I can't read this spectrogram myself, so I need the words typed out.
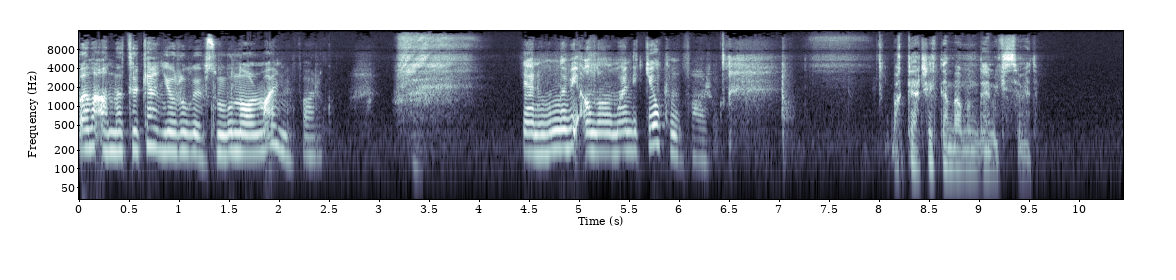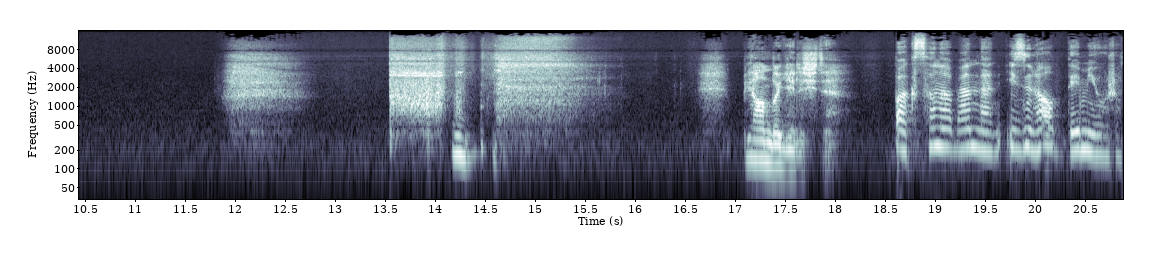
Bana anlatırken yoruluyorsun. Bu normal mi Faruk? Yani bunda bir anormallik yok mu Faruk? Bak gerçekten ben bunu demek istemedim. Bir anda gelişti. Bak sana benden izin al demiyorum.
